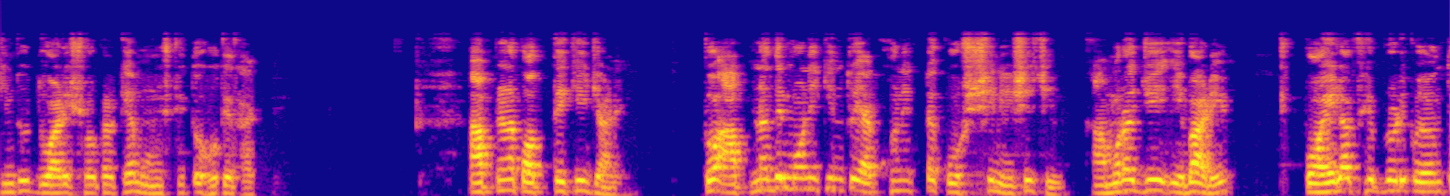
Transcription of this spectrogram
কিন্তু দুয়ারে সরকার ক্যাম্প অনুষ্ঠিত হতে থাকবে। আপনারা প্রত্যেকেই জানেন। তো আপনাদের মনে কিন্তু এখন একটা কোশ্চেন এসেছে। আমরা যে এবারে পয়লা ফেব্রুয়ারি পর্যন্ত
